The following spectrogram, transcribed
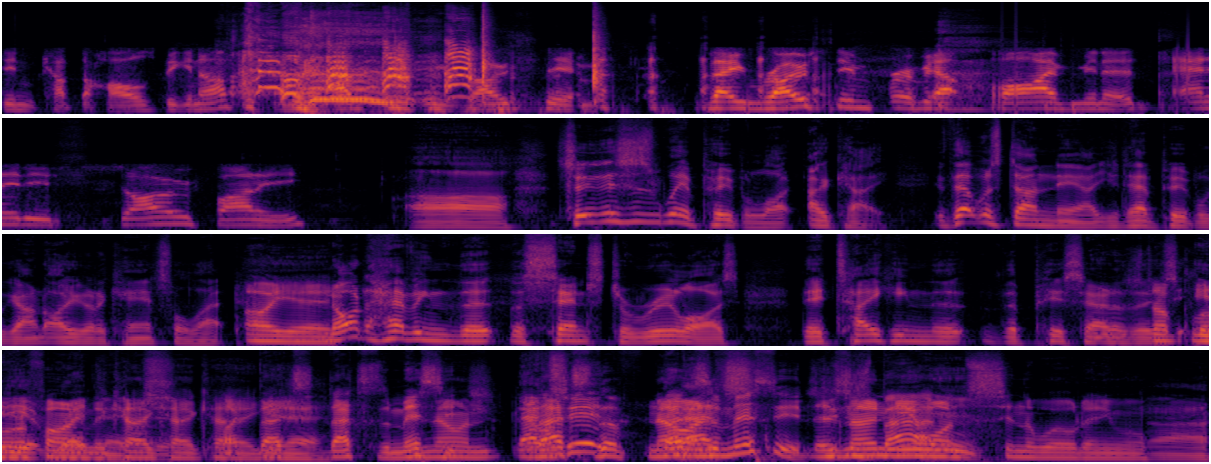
didn't cut the holes big enough. And they absolutely roast him. They roast him for about five minutes, and it is so funny. Ah, so this is where people like, okay, if that was done now, you'd have people going, oh, you got to cancel that. Oh, yeah. Not having the, the sense to realise they're taking the, the piss out of these Stop idiot glorifying the rednecks. KKK. Like, that's yeah. that's the message. No one- That's that's it. the No, that's it's- the message. There's This no is bad. nuance in the world anymore. Uh,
